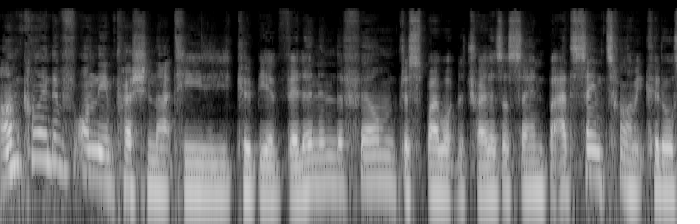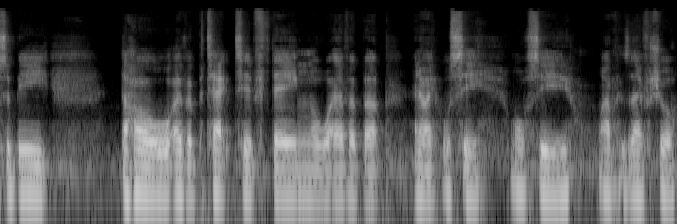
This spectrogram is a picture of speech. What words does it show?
I'm kind of on the impression that he could be a villain in the film, just by what the trailers are saying. But at the same time, it could also be the whole overprotective thing or whatever. But anyway, we'll see. We'll see what happens there for sure.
